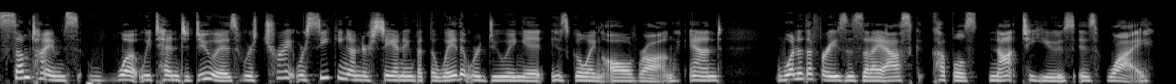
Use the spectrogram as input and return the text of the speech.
sometimes what we tend to do is we're trying, we're seeking understanding, but the way that we're doing it is going all wrong. And one of the phrases that I ask couples not to use is why.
